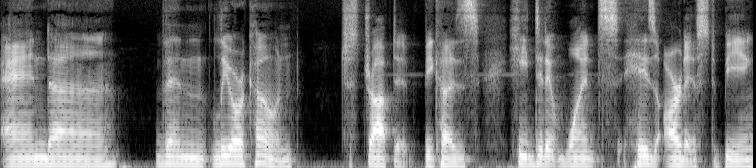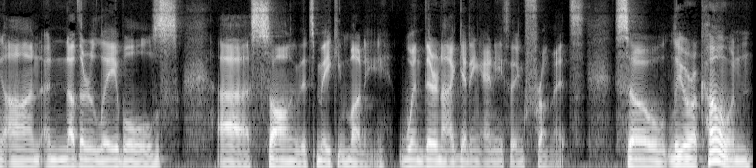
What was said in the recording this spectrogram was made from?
And uh, then Lyor Cohen just dropped it because he didn't want his artist being on another label's uh, song that's making money when they're not getting anything from it. So Lyor Cohen,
